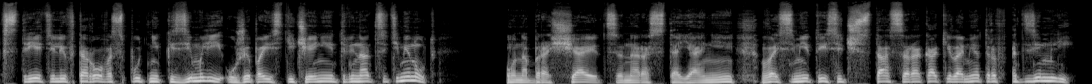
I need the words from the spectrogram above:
встретили второго спутника Земли уже по истечении 13 минут. Он обращается на расстоянии 8140 километров от Земли.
